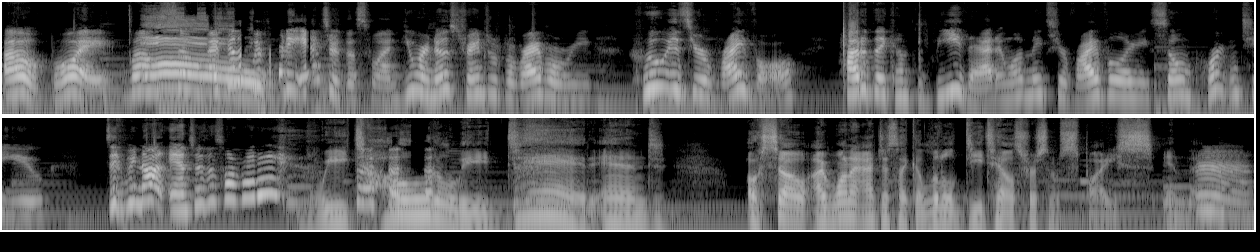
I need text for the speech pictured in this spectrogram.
Oh boy. Well, so I feel like we've Oh! already answered this one. You are no stranger to rivalry. Who is your rival? How did they come to be that? And what makes your rivalry so important to you? Did we not answer this already? We totally did. And oh, so I want to add just like a little details for some spice in there. Mm,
